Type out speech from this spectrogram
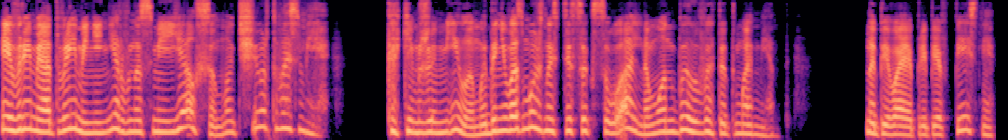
и время от времени нервно смеялся, но черт возьми, каким же милым и до невозможности сексуальным он был в этот момент. Напевая припев песни,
